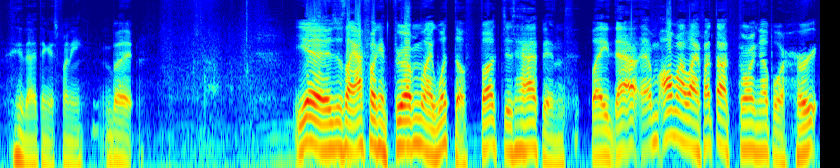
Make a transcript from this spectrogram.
that I think is funny, but. Yeah, it's just like I fucking threw up. I'm like, what the fuck just happened? Like that. All my life, I thought throwing up would hurt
